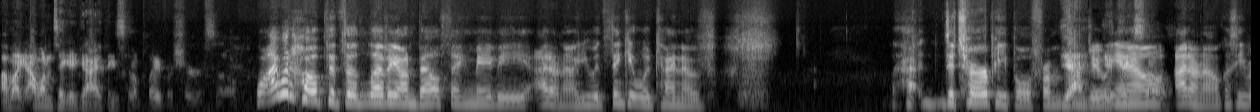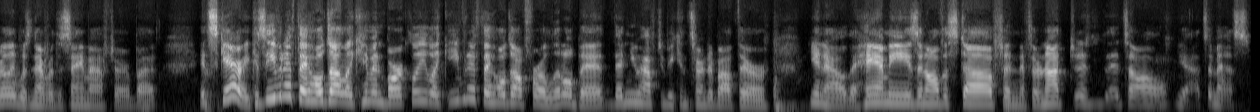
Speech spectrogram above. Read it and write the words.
I'm like, I want to take a guy I think is gonna play for sure. So Well, I would hope that the Le'Veon Bell thing, maybe I don't know. You would think it would kind of ha- deter people from, Yeah, from doing. you You, know, so? I don't know because he really was never the same after. But it's scary because even if they hold out like him and Barkley, like even if they hold out for a little bit, then you have to be concerned about their, you know, the hammies and all the stuff. And if they're not, it's it's all yeah, it's a mess.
